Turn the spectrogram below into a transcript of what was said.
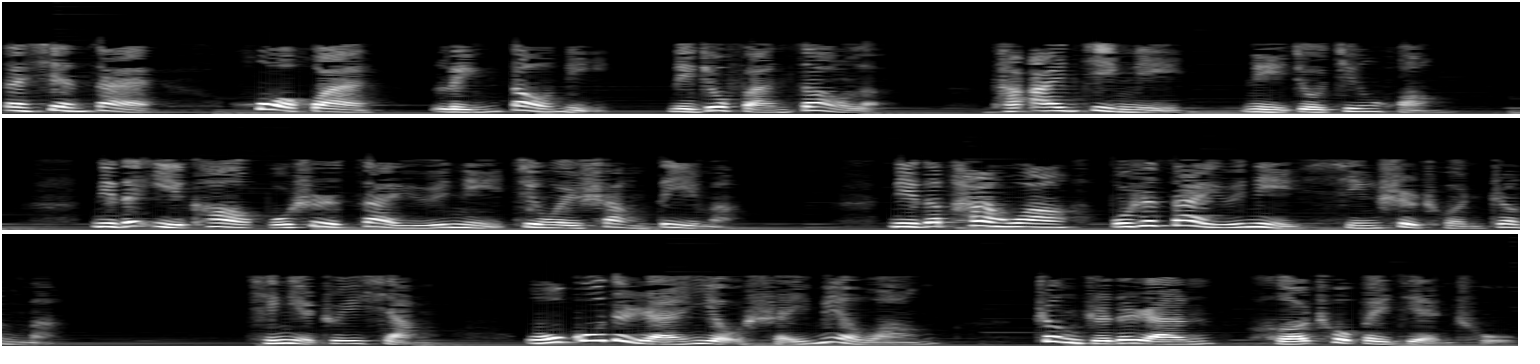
但现在祸患临到你，你就烦躁了；他安静你，你就惊惶。”你的倚靠不是在于你敬畏上帝吗？你的盼望不是在于你行事纯正吗？请你追想，无辜的人有谁灭亡？正直的人何处被剪除？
